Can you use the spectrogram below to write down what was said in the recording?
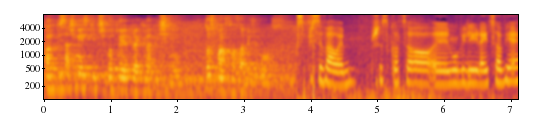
Pan pisarz miejski przygotuje projekt na piśmie. Kto z państwa zabierze głos? Spisywałem wszystko, co y, mówili rajcowie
